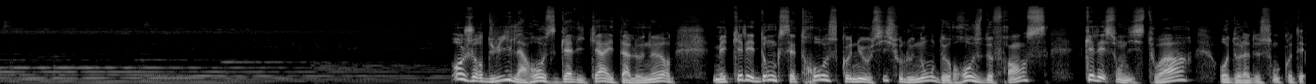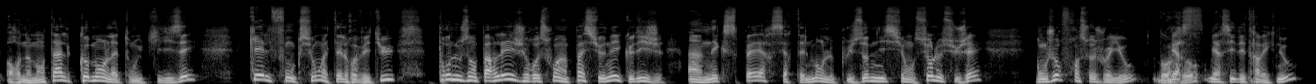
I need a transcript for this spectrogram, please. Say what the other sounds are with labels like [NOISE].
Aujourd'hui, la rose gallica est à l'honneur. Mais quelle est donc cette rose connue aussi sous le nom de rose de France? Quelle est son histoire Au-delà de son côté ornemental, comment l'a-t-on utilisée quelle fonction a-t-elle revêtue? Pour nous en parler, je reçois un passionné, que dis-je, un expert certainement le plus omniscient sur le sujet. Bonjour François Joyot. Bonjour. Merci, d'être avec nous.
